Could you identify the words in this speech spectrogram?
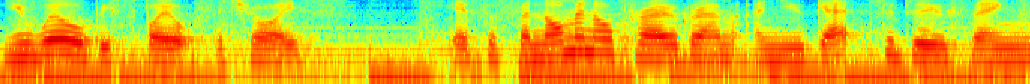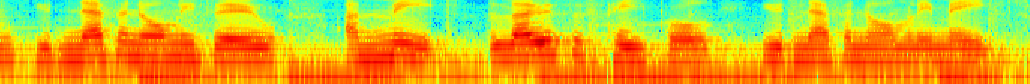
You will be spoilt for choice. It's a phenomenal programme and you get to do things you'd never normally do and meet loads of people you'd never normally meet.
